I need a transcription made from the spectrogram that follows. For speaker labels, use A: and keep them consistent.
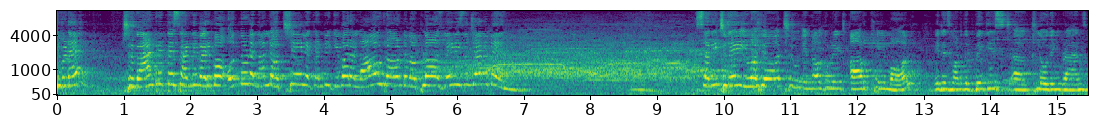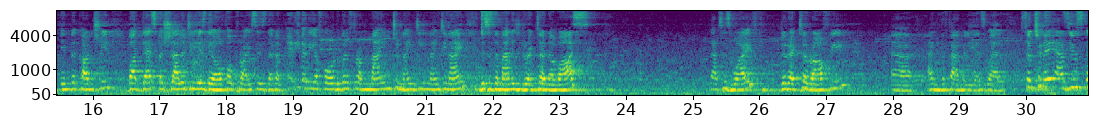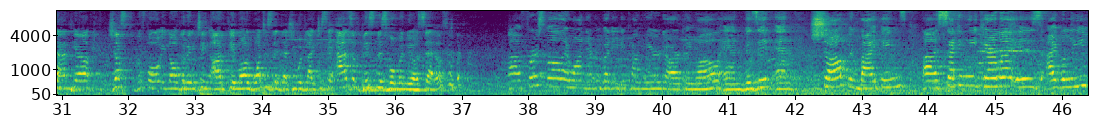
A: ഇവിടെ ട്രിവാൻഡ്രത്തെ സണ്ണി വരുമ്പോ ഒന്നുകൂടെ നല്ല ഒച്ചയില് can we give her a loud round of applause ladies and gentlemen Sunny, today you are here to inaugurate RK Mall. It is one of the biggest uh, clothing brands in the country, but their speciality is they offer prices that are very, very affordable from 9 to 19.99. This is the managing director Nawaz. That's his wife, director Rafi, uh, and the family as well. So today, as you stand here, just before inaugurating RK Mall, what is it that you would like to say as a businesswoman yourself?
B: Uh, first of all, I want everybody to come here to RK Mall and visit and shop and buy things. Uh, secondly, Kerala is, I believe,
